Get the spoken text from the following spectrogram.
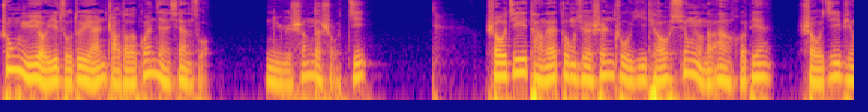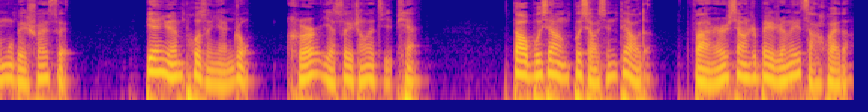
终于有一组队员找到了关键线索：女生的手机。手机躺在洞穴深处一条汹涌的暗河边。手机屏幕被摔碎，边缘破损严重，壳也碎成了几片，倒不像不小心掉的，反而像是被人为砸坏的。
